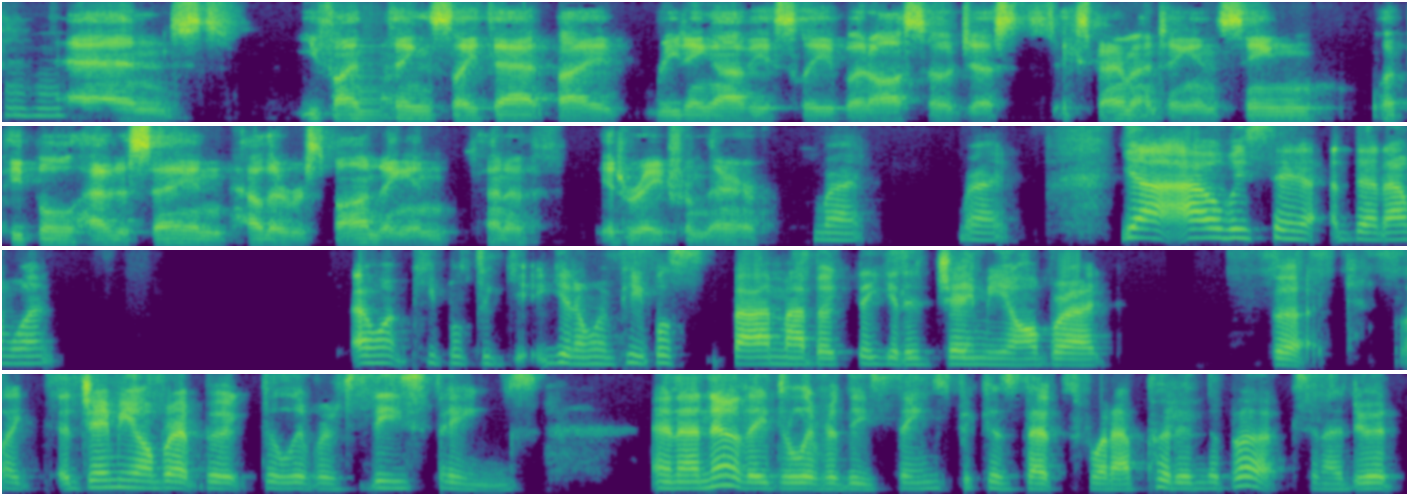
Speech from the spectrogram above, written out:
Mm-hmm. And you find things like that by reading, obviously, but also just experimenting and seeing what people have to say and how they're responding and kind of iterate from there. Right, right. Yeah, I always say that I want I want people to get, you know, when people buy my book, they get a Jamie Albright book. Like a Jamie Albright book delivers these things. And I know they deliver these things because that's what I put in the books and I do it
